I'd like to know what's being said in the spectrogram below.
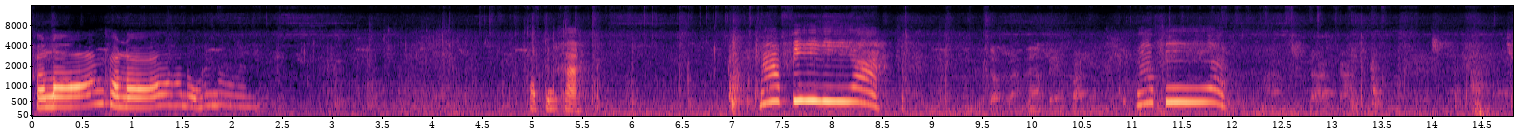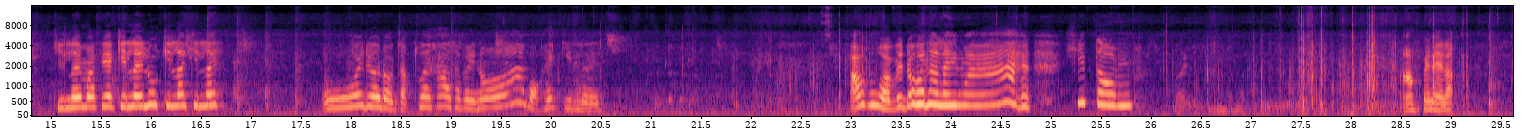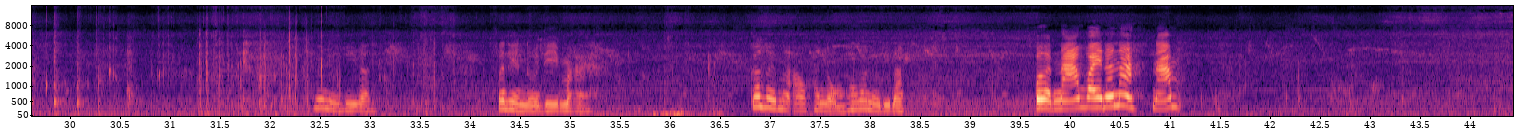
ขอร้องขอร้องเอาขนมให้หน่อย ขอบคุณค่ะ มาเฟียมันรู้จักล้างหน้าแปรงฟันมาเฟีย มาพิตาการกินเลยมาเฟียกินเลยลูกกินเลยกินเลย โอ้ยเดินออกจากถ้วยข้าวทำไมเนาะบอกให้กินเลย เอาหัวไปโดนอะไรมาขี้ตมไปนี่นะเอาไปไหนแล้ว ให้หนูดีก่อนเพื่อนเห็นหนูดีมา ก็เลยมาเอาขนมเพราะว่าหนูดีมา เปิดน้ำไว้นั่นน่ะ น้ำ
